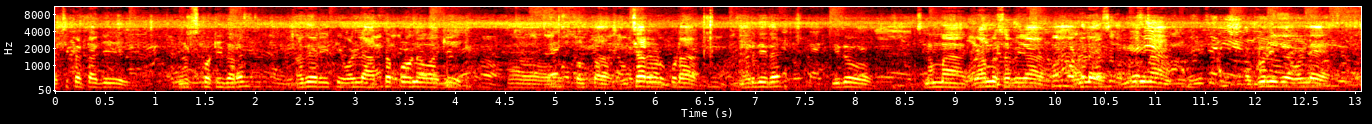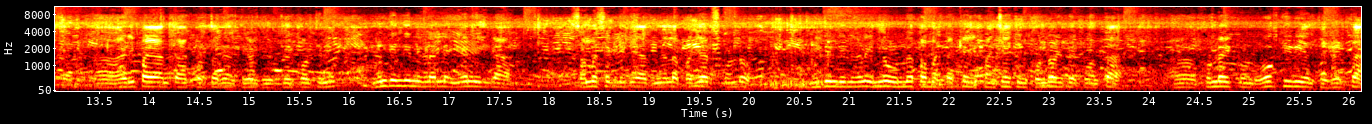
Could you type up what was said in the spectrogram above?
ಅಚ್ಚುಕಟ್ಟಾಗಿ ನಡೆಸ್ಕೊಟ್ಟಿದ್ದಾರೆ. ಅದೇ ರೀತಿ ಒಳ್ಳೆ ಅರ್ಥಪೂರ್ಣವಾಗಿ ಸ್ವಲ್ಪ ವಿಚಾರಗಳು ಕೂಡ ನಡೆದಿದೆ. ಇದು ನಮ್ಮ ಗ್ರಾಮ ಸಭೆಯ ಒಳ್ಳೆ ಮುಂದಿನ ಗುರಿಗೆ ಒಳ್ಳೆ ಅಡಿಪಾಯ ಅಂತ ಕೊಡ್ತಾರೆ ಅಂತ ಹೇಳ್ತೀವಿ ತಿಳ್ಕೊಳ್ತೀನಿ. ಮುಂದಿನ ದಿನಗಳಲ್ಲಿ ಏನೀಗ ಸಮಸ್ಯೆಗಳಿಗೆ ಅದನ್ನೆಲ್ಲ ಬಗೆಹರಿಸ್ಕೊಂಡು ಮುಂದಿನ ದಿನಗಳಲ್ಲಿ ಇನ್ನೂ ಉನ್ನತ ಮಟ್ಟಕ್ಕೆ ಈ ಪಂಚಾಯತಿನ ಕೊಂಡೊಯ್ಯಬೇಕು ಅಂತ ಕೊಂಡೊಯ್ಕೊಂಡು ಹೋಗ್ತೀವಿ ಅಂತ ಹೇಳ್ತಾ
